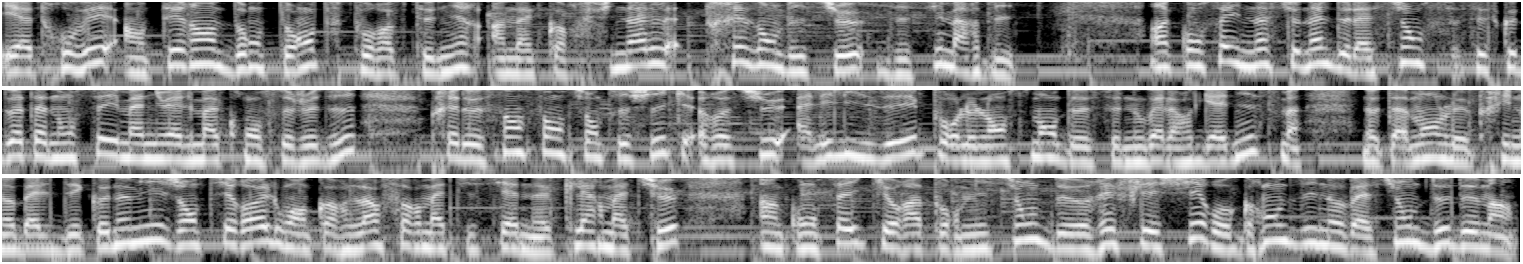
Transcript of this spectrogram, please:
et à trouver un terrain d'entente pour obtenir un accord final très ambitieux d'ici mardi. Un conseil national de la science, c'est ce que doit annoncer Emmanuel Macron ce jeudi. Près de 500 scientifiques reçus à l'Élysée pour le lancement de ce nouvel organisme, notamment le prix Nobel d'économie Jean Tirole ou encore l'informaticienne Claire Mathieu. Un conseil qui aura pour mission de réfléchir aux grandes innovations de demain.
